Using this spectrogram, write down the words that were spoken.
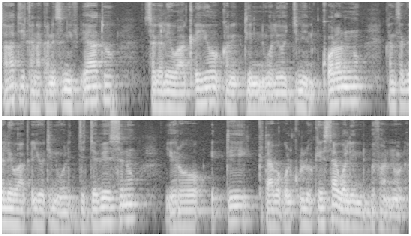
sa'aatii kana kan isiniif dhiyaatu sagalee waaqayyoo kan ittiin walii wajjiniin qorannu kan sagalee waaqayyootiin walitti jajjabeessinu yeroo itti kitaaba qulqulluu keessaa waliin dubbifannudha.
